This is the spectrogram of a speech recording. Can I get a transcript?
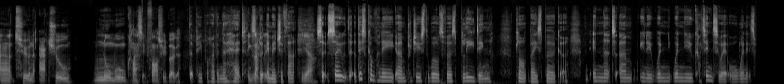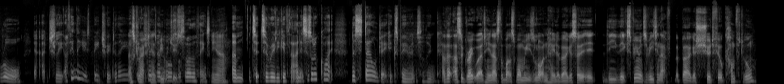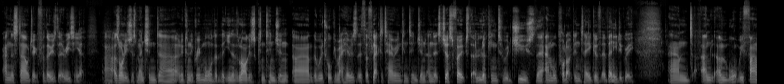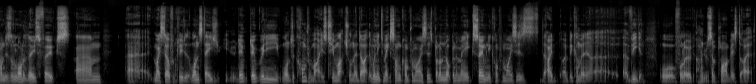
uh, to an actual normal classic fast food burger. that people have in their head, sort Exactly. of image of that. Yeah. So, so th- this company um, produced the world's first bleeding plant-based burger. In that, um, you know, when when you cut into it or when it's raw, it actually, I think they use beetroot. Do they? Use That's correct, yes, and all juice. sorts of other things. Yeah. Um, to to really give that, and it's a sort of quite nostalgic experience. I think. That's a great word. Yeah, that's the one- that's one we use a lot in Halo Burger. So it the the experience of eating that burger should feel comfortable and nostalgic for those that are eating it. Uh, as Ollie's just mentioned, uh, and I couldn't agree more that the, you know the largest contingent uh, that we're talking about here is, is the flexitarian contingent, and it's just folks that are looking to reduce their animal product intake of, of any degree. And and and what we found is a lot of those folks. Um, uh, myself included at one stage, don't don't really want to compromise too much on their diet. They're willing to make some compromises, but I'm not going to make so many compromises that I, I become a, a vegan or follow a 100% plant based diet.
